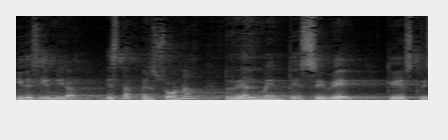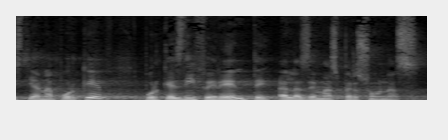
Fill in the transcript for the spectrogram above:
y decir, mira, esta persona realmente se ve que es cristiana. ¿Por qué? Porque es diferente a las demás personas.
